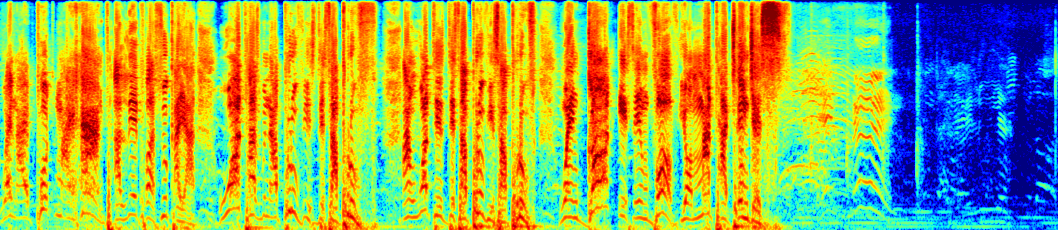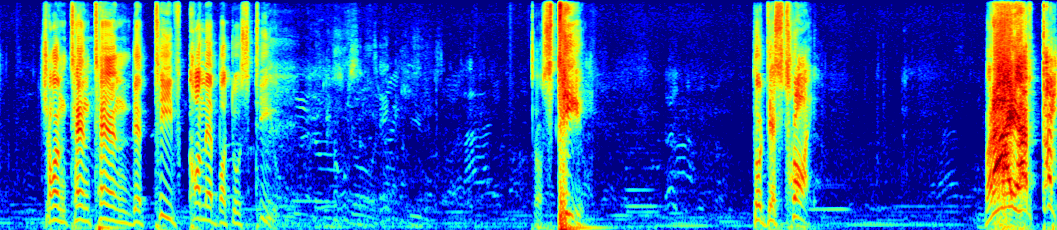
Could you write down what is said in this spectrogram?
When I put my hand, what has been approved is disapproved. And what is disapproved is approved. When God is involved, your matter changes. Amen. John 10 10, the thief cometh but to steal. To steal. To destroy. But I have come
